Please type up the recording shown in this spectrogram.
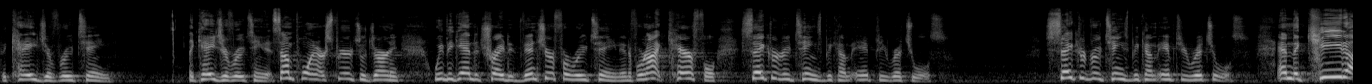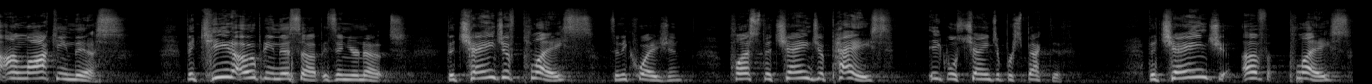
the cage of routine the cage of routine. At some point in our spiritual journey, we began to trade adventure for routine. And if we're not careful, sacred routines become empty rituals. Sacred routines become empty rituals. And the key to unlocking this, the key to opening this up is in your notes. The change of place, it's an equation, plus the change of pace equals change of perspective. The change of place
